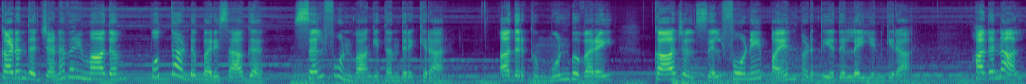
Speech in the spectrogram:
கடந்த ஜனவரி மாதம் புத்தாண்டு பரிசாக செல்போன் வாங்கி தந்திருக்கிறார். அதற்கு முன்பு வரை காஜல் செல்போனே பயன்படுத்தியதில்லை என்கிறார். அதனால்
